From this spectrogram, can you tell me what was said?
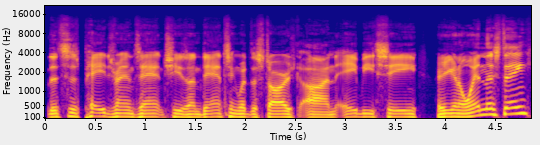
This is Paige VanZant. She's on Dancing with the Stars on ABC. Are you going to win this thing?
